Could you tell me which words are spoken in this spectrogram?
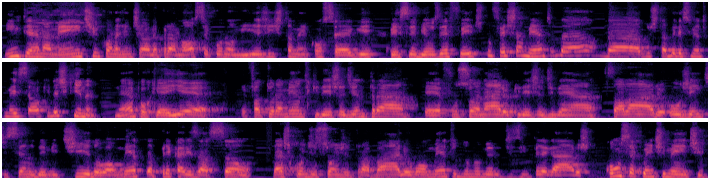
internamente, quando a gente olha para a nossa economia, a gente também consegue perceber os efeitos do fechamento da, da, do estabelecimento comercial aqui da esquina, né? Porque aí é é faturamento que deixa de entrar, é funcionário que deixa de ganhar salário, ou gente sendo demitida, o aumento da precarização das condições de trabalho, o aumento do número de desempregados, consequentemente,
